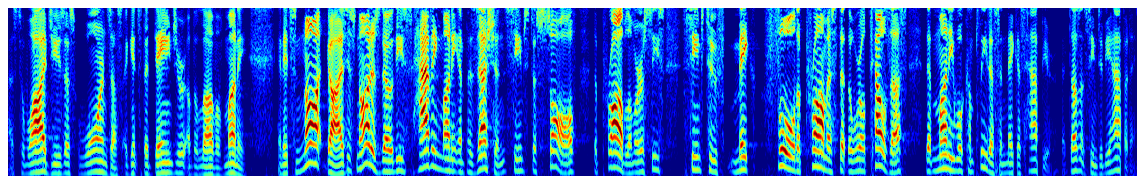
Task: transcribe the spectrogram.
as to why Jesus warns us against the danger of the love of money. And it's not, guys, it's not as though these having money and possessions seems to solve the problem or seems, to make full the promise that the world tells us that money will complete us and make us happier. That doesn't seem to be happening.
